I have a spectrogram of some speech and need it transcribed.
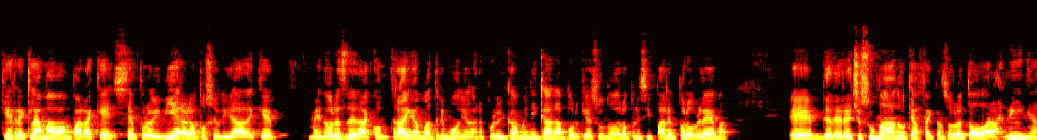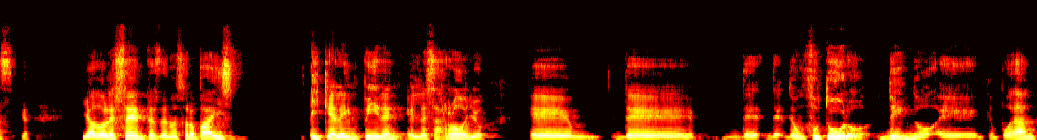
que reclamaban para que se prohibiera la posibilidad de que menores de edad contraigan matrimonio en la República Dominicana porque es uno de los principales problemas eh, de derechos humanos que afectan sobre todo a las niñas y adolescentes de nuestro país y que le impiden el desarrollo eh, de, un futuro digno, eh, que puedan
